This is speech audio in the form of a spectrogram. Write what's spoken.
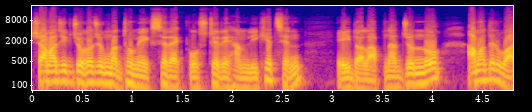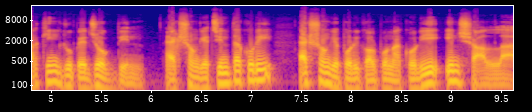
সামাজিক যোগাযোগ মাধ্যম এক্সের এক পোস্টে রেহাম লিখেছেন, এই দল আপনার জন্য আমাদের ওয়ার্কিং গ্রুপে যোগ দিন। একসঙ্গে চিন্তা করি, একসঙ্গে পরিকল্পনা করি, ইনশাআল্লাহ।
